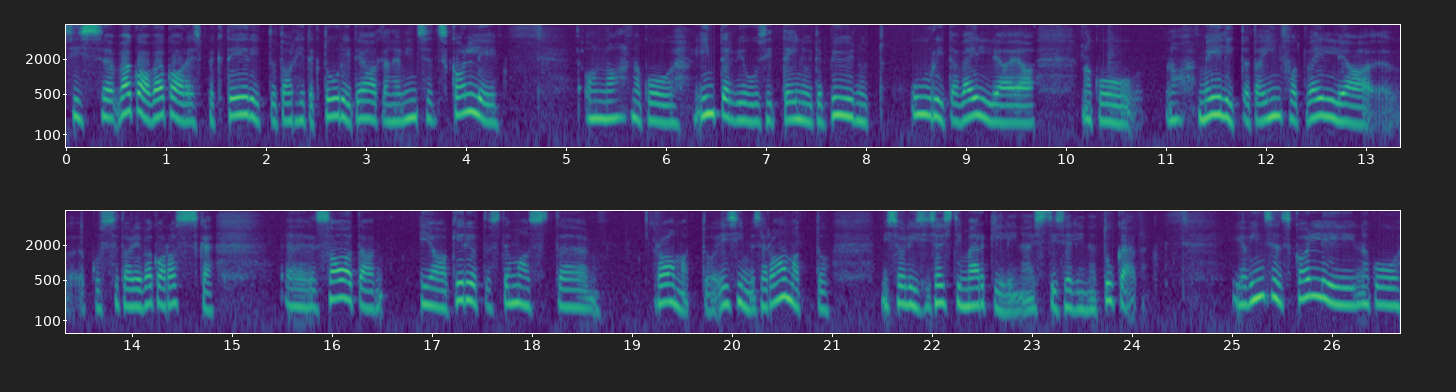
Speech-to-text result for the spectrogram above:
siis väga-väga respekteeritud arhitektuuriteadlane Vincent Scully on noh, nagu intervjuusid teinud ja püüdnud uurida välja ja nagu noh, meelitada infot välja, kus seda oli väga raske eh, saada ja kirjutas temast eh, raamatu, esimese raamatu, mis oli siis hästi märgiline, hästi selline tugev. ja Vincent Scully nagu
